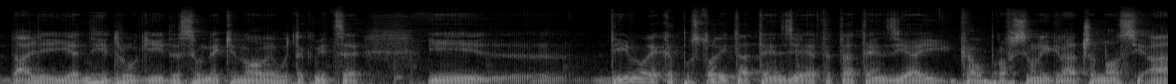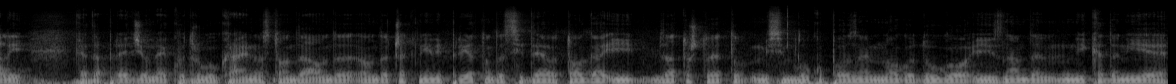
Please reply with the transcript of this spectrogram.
dalje i jedni i drugi, ide se u neke nove utakmice utakmice i e, divno je kad postoji ta tenzija, jer te ta tenzija i kao profesionalni igrača nosi, ali kada pređe u neku drugu krajnost, onda, onda, onda čak nije ni prijatno da si deo toga i zato što, eto, mislim, Luku poznajem mnogo dugo i znam da nikada nije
